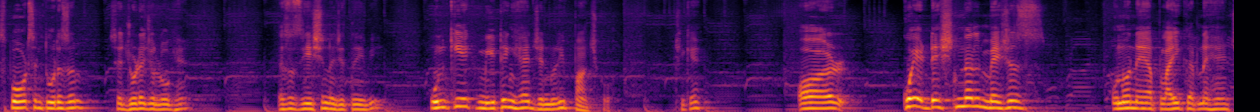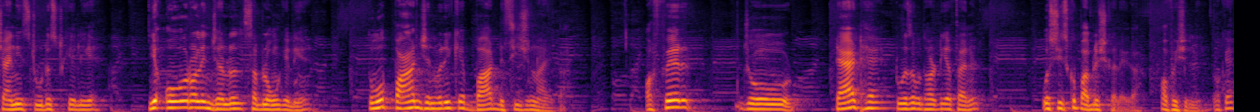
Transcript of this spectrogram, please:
sports and tourism से जुड़े जो लोग हैं एसोसिएशन है जितनी भी, उनकी एक मीटिंग है जनवरी पाँच को, ठीक है? और कोई एडिशनल मेजर्स उन्होंने अप्लाई करने हैं चाइनीज़ टूरिस्ट के लिए, या ओवरऑल इन जनरल सब लोगों के लिए तो वो पाँच जनवरी के बाद डिसीज़न आएगा। और फिर जो टैट है टूरिज़्म अथॉरिटी ऑफ़ थाईलैंड उस चीज़ को पब्लिश करेगा ऑफिशियली ओके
